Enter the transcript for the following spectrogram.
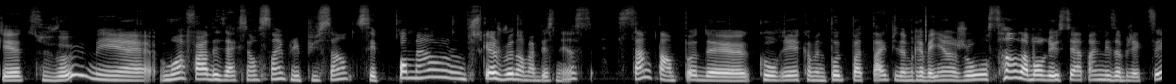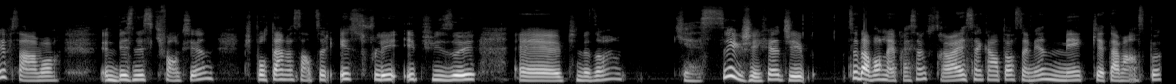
que tu veux, mais euh, moi, faire des actions simples et puissantes, c'est pas mal ce que je veux dans ma business. Ça me tente pas de courir comme une poule pas de tête puis de me réveiller un jour sans avoir réussi à atteindre mes objectifs, sans avoir une business qui fonctionne, puis pourtant me sentir essoufflée, épuisée, euh, puis me dire qu'est-ce que j'ai fait? J'ai sais, d'avoir l'impression que tu travailles 50 heures semaine, mais que tu n'avances pas.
